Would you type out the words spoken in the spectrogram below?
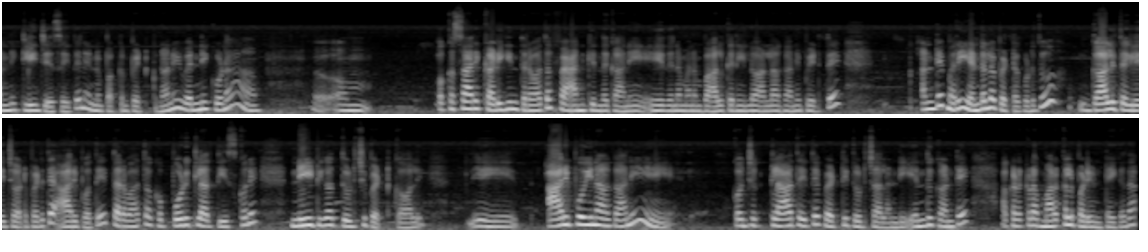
అన్నీ క్లీన్ చేసి అయితే నేను పక్కన పెట్టుకున్నాను. ఇవన్నీ కూడా ఒకసారి కడిగిన తర్వాత ఫ్యాన్ కింద కానీ ఏదైనా మనం బాల్కనీలో అలా కానీ పెడితే అంటే మరి ఎండలో పెట్టకూడదు. గాలి తగిలే చోట పెడితే ఆరిపోతాయి తర్వాత ఒక పొడి క్లాత్ తీసుకొని నీట్గా తుడిచి పెట్టుకోవాలి. ఆరిపోయినా కానీ కొంచెం క్లాత్ అయితే పెట్టి తుడచాలండి. ఎందుకంటే అక్కడక్కడ మరకలు పడి ఉంటాయి కదా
